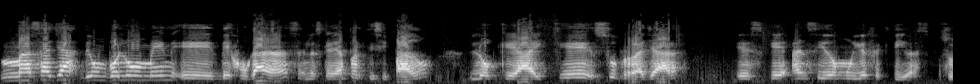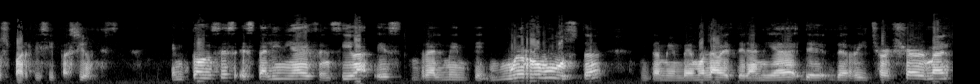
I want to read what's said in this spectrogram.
más allá de un volumen eh, de jugadas en las que haya participado, lo que hay que subrayar es que han sido muy efectivas sus participaciones. Entonces, esta línea defensiva es realmente muy robusta. También vemos la veteranía de, Richard Sherman,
